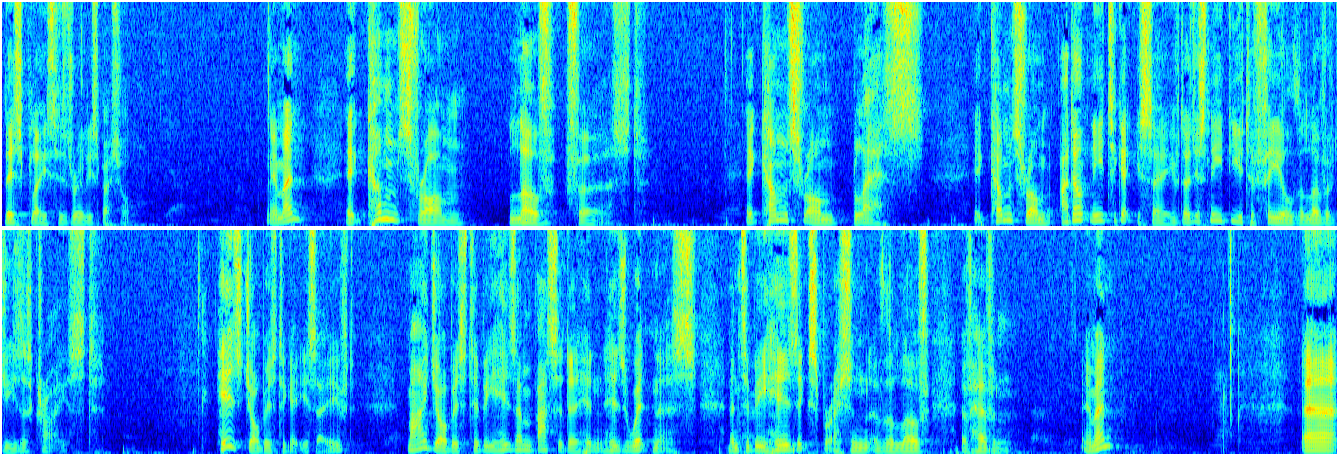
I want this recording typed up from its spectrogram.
This place is really special. Amen? It comes from love first. It comes from bless. It comes from, I don't need to get you saved. I just need you to feel the love of Jesus Christ. His job is to get you saved. My job is to be his ambassador, his witness, and to be his expression of the love of heaven. Amen? Uh,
